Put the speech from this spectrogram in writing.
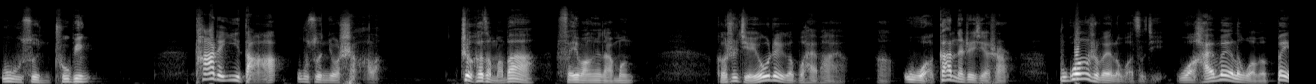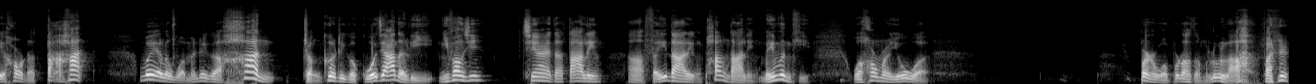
乌孙出兵，他这一打，乌孙就傻了，这可怎么办啊？肥王有点懵。可是解忧这个不害怕呀，啊，我干的这些事儿，不光是为了我自己，我还为了我们背后的大汉，为了我们这个汉整个这个国家的利益。你放心，亲爱的大令啊，肥大令、胖大令，没问题，我后面有我。辈儿我不知道怎么论了啊，反正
